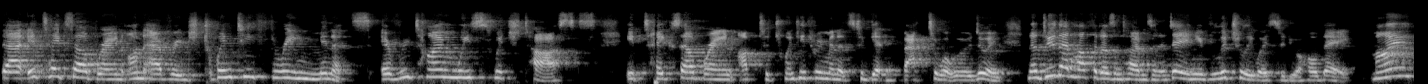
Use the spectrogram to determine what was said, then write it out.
that it takes our brain on average 23 minutes every time we switch tasks. It takes our brain up to 23 minutes to get back to what we were doing. Now, do that half a dozen times in a day, and you've literally wasted your whole day. My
